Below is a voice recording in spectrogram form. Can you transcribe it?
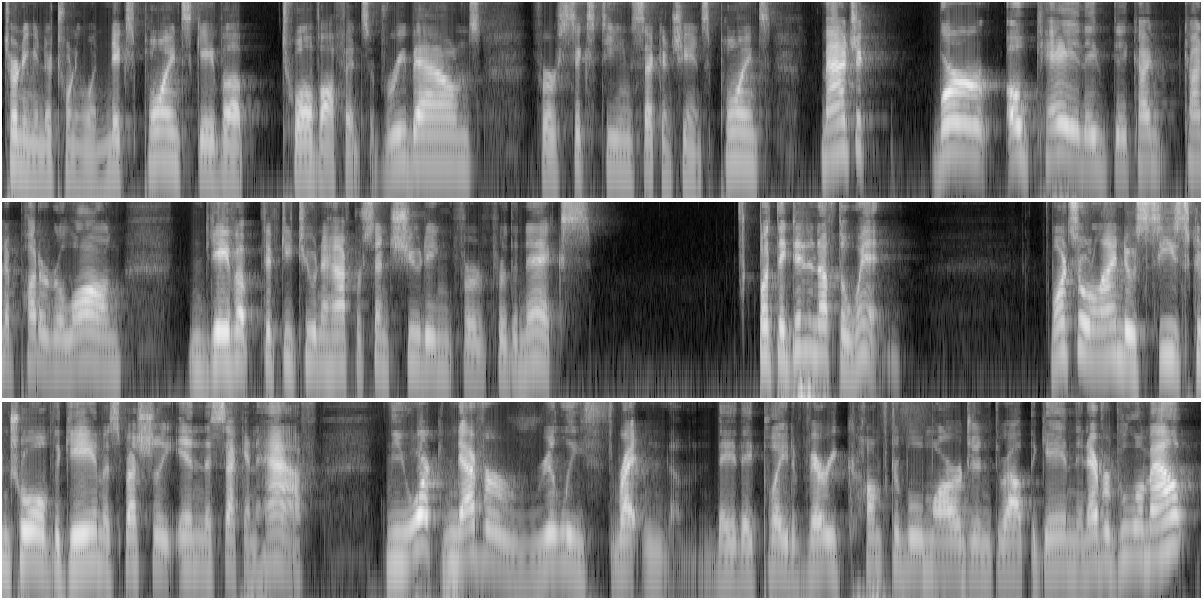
turning into 21 Knicks points, gave up 12 offensive rebounds for 16 second chance points. Magic were okay. They, they kind, kind of puttered along, gave up 52.5% shooting for, for the Knicks, but they did enough to win. once Orlando seized control of the game, especially in the second half, New York never really threatened them. They they played a very comfortable margin throughout the game. They never blew them out,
